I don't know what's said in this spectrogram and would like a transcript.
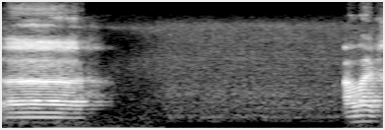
Uh, I like.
